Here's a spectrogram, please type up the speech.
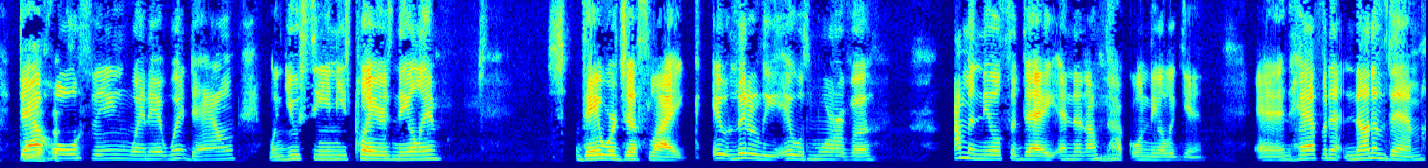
that whole thing when it went down, when you seen these players kneeling, they were just like it literally it was more of a I'm gonna kneel today and then I'm not gonna kneel again. And half of that none of them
